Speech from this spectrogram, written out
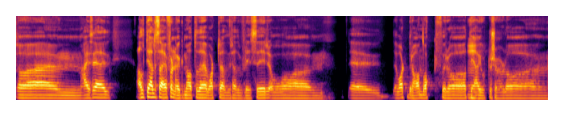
Så, eh, nei, så jeg, alt i alt er jeg fornøyd med at det ble 30-30 fliser, og det, det ble bra nok for å, at jeg Mm. har gjort det sjøl, og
